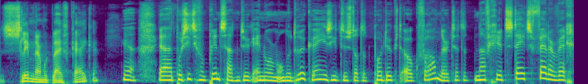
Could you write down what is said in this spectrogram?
slim naar moet blijven kijken. Ja. ja, de positie van print staat natuurlijk enorm onder druk. Hè. Je ziet dus dat het product ook verandert. Het, navigeert steeds verder weg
